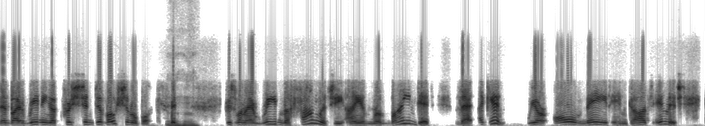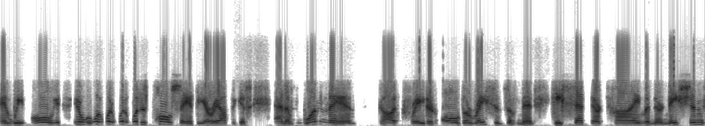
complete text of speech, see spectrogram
than by reading a Christian devotional book. Mm-hmm. because when I read mythology, I am reminded that, again, we are all made in God's image, and we all, you know, what, what, what does Paul say at the Areopagus? And of one man, God created all the races of men. He set their time and their nations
